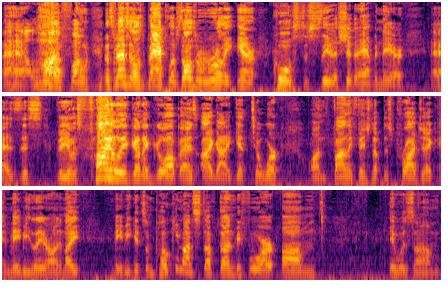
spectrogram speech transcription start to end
I had a lot of fun, especially those backflips. Those were really cool to see the shit that happened there. As this video is finally gonna go up, as I gotta get to work on finally finishing up this project, and maybe later on tonight, maybe get some Pokemon stuff done before um it was um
